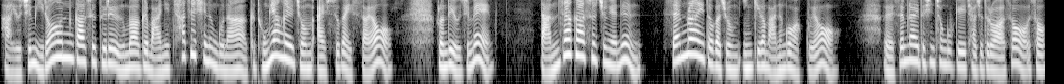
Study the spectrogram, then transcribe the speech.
아, 요즘 이런 가수들의 음악을 많이 찾으시는구나. 그 동향을 좀 알 수가 있어요. 그런데 요즘에 남자 가수 중에는 샘 라이더가 좀 인기가 많은 것 같고요. 네, 샘 라이더 신청곡이 자주 들어와서 그래서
